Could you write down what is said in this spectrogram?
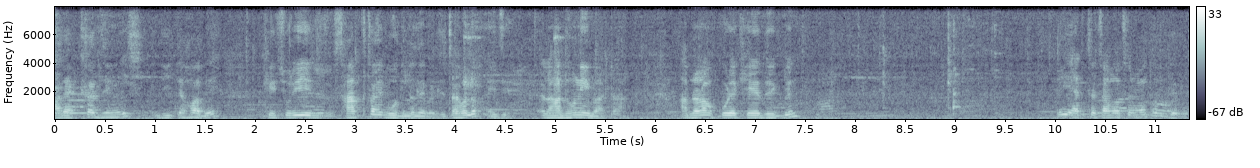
আর একটা জিনিস দিতে হবে। খিচুড়ির স্বাদটাই বদলে দেবে, যেটা হলো এই যে রাঁধুনি বাটা। আপনারাও করে খেয়ে দেখবেন। এই একটা চামচের মতো দেবে।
